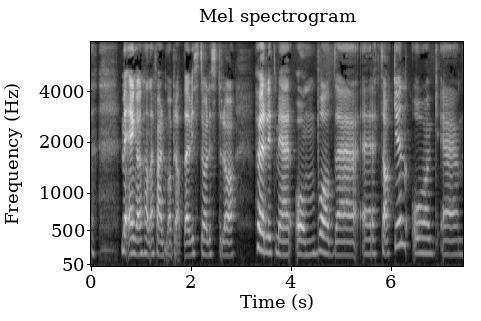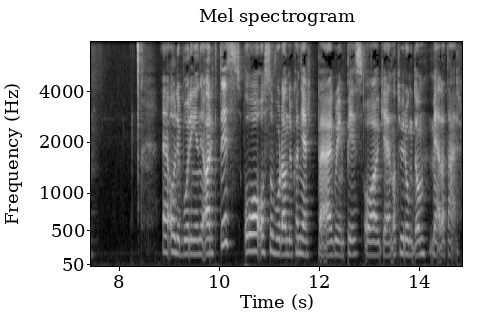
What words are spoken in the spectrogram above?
med en gang han er ferdig med å prate, hvis du har lyst til å høre litt mer om både eh, rettssaken og eh, oljeboringen i Arktis, og også hvordan du kan hjelpe Greenpeace og Natur og Ungdom med dette her.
